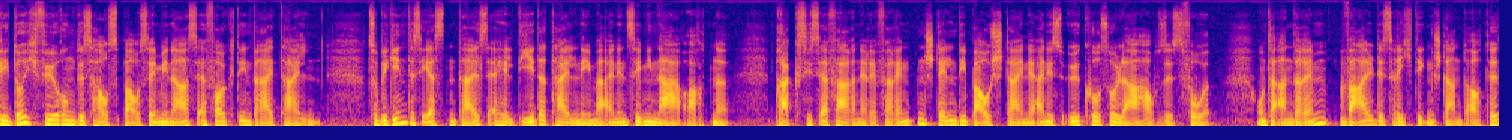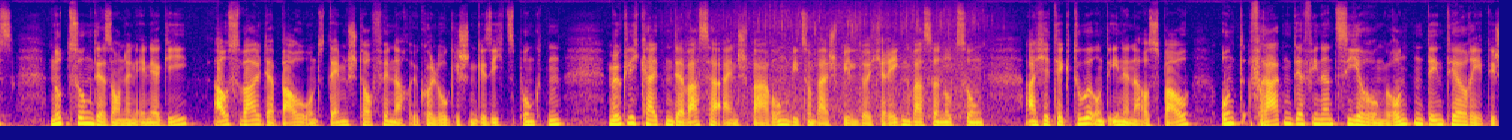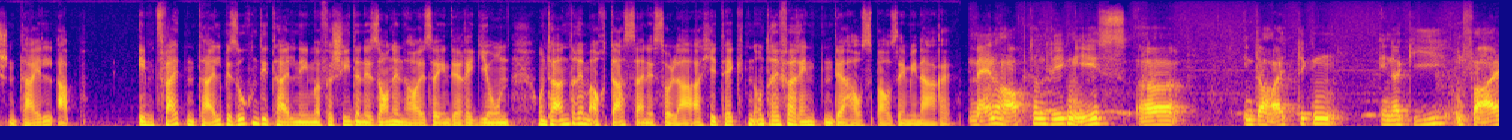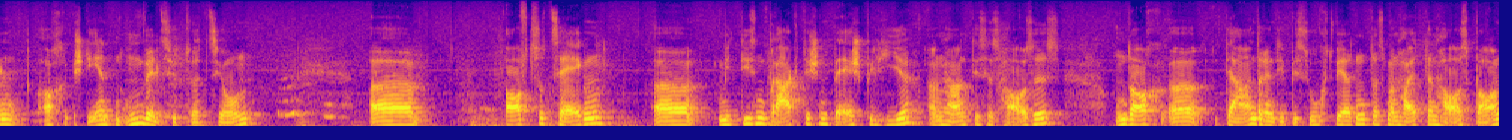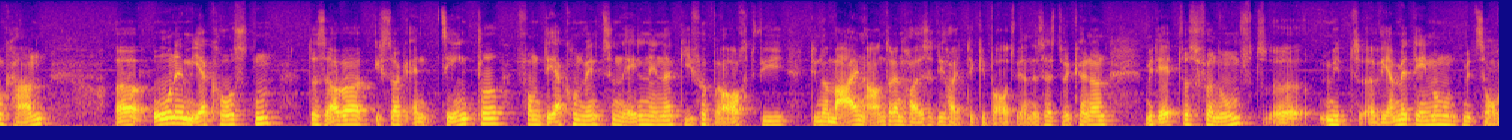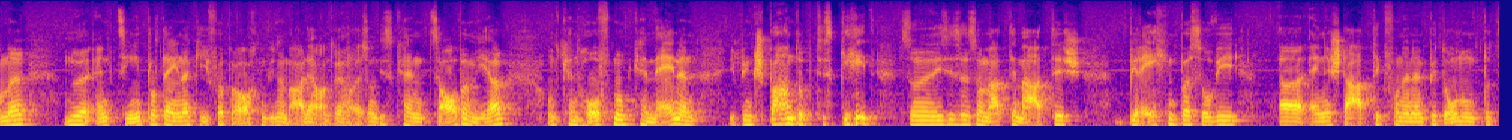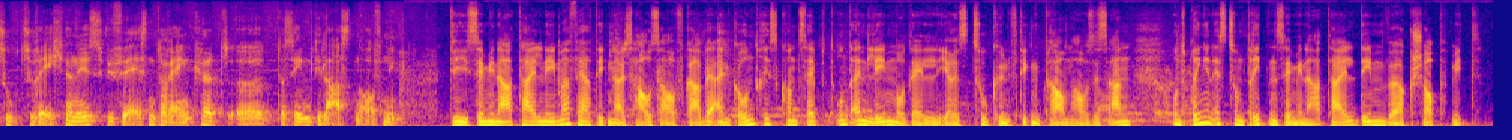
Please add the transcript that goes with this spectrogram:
Die Durchführung des Hausbauseminars erfolgt in drei Teilen. Zu Beginn des ersten Teils erhält jeder Teilnehmer einen Seminarordner. Praxiserfahrene Referenten stellen die Bausteine eines Ökosolarhauses vor. Unter anderem Wahl des richtigen Standortes, Nutzung der Sonnenenergie, Auswahl der Bau- und Dämmstoffe nach ökologischen Gesichtspunkten, Möglichkeiten der Wassereinsparung, wie zum Beispiel durch Regenwassernutzung, Architektur und Innenausbau und Fragen der Finanzierung runden den theoretischen Teil ab. Im zweiten Teil besuchen die Teilnehmer verschiedene Sonnenhäuser in der Region, unter anderem auch das eines Solararchitekten und Referenten der Hausbauseminare. Mein Hauptanliegen ist, äh, in der heutigen Energie- und vor allem auch stehenden Umweltsituation äh, aufzuzeigen, äh, mit diesem praktischen Beispiel hier anhand dieses Hauses und auch äh, der anderen, die besucht werden, dass man heute ein Haus bauen kann, äh, ohne Mehrkosten, das aber, ich sage, ein Zehntel von der konventionellen Energie verbraucht wie die normalen anderen Häuser, die heute gebaut werden. Das heißt, wir können mit etwas Vernunft, äh, mit Wärmedämmung und mit Sonne nur ein Zehntel der Energie verbrauchen wie normale andere Häuser. Und das ist kein Zauber mehr, und kein Hoffen und kein Meinen. Ich bin gespannt, ob das geht, sondern es ist also mathematisch berechenbar, so wie äh, eine Statik von einem Betonunterzug zu rechnen ist, wie viel Eisen da reingehört, äh, dass eben die Lasten aufnimmt. Die Seminarteilnehmer fertigen als Hausaufgabe ein Grundrisskonzept und ein Lehmmodell ihres zukünftigen Traumhauses an und bringen es zum dritten Seminarteil, dem Workshop, mit.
